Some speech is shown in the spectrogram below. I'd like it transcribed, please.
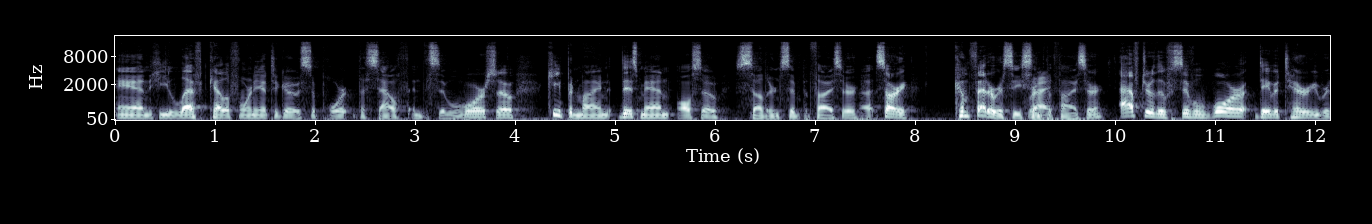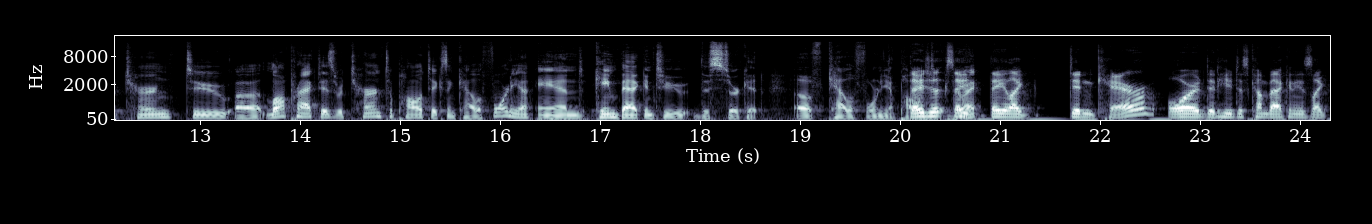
and he left California to go support the South in the Civil War. So keep in mind, this man also Southern sympathizer. Uh, sorry. Confederacy sympathizer. After the Civil War, David Terry returned to uh, law practice, returned to politics in California, and came back into the circuit of California they politics. just they alright? they like didn't care, or did he just come back and he's like,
